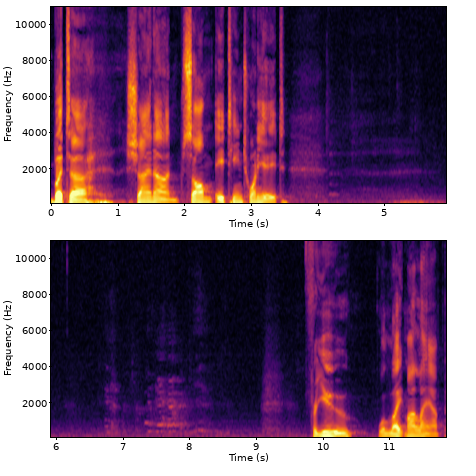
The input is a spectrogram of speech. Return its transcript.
but uh, Shine On, Psalm 1828. For you will light my lamp.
